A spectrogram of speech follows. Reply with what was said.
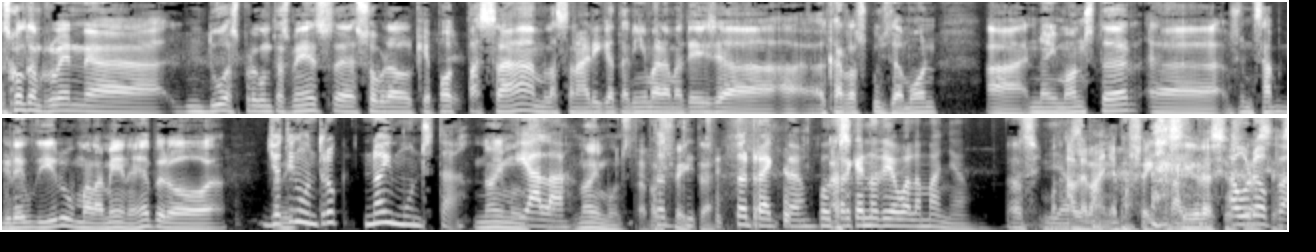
Escolta'm, Rubén, eh, dues preguntes més eh, sobre el que pot passar amb l'escenari que tenim ara mateix a, a, a Carles Puigdemont, a Noi Monster. Eh, em sap greu dir-ho malament, eh, però... Jo tinc un truc, Noi Munster. Noi Munster, I ala. Noi Munster, perfecte. Tot, tot recte. Però per què no dieu Alemanya? Ah, sí, Ja Alemanya, perfecte. Sí, gràcies, Europa.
